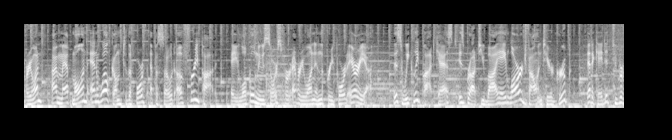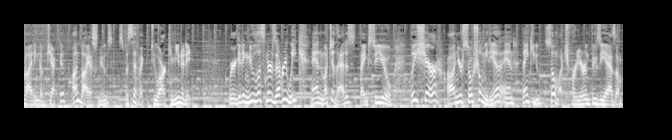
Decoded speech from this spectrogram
everyone. I'm Matt Mullen, and welcome to the fourth episode of FreePod, a local news source for everyone in the Freeport area. This weekly podcast is brought to you by a large volunteer group dedicated to providing objective, unbiased news specific to our community. We're getting new listeners every week, and much of that is thanks to you. Please share on your social media, and thank you so much for your enthusiasm.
